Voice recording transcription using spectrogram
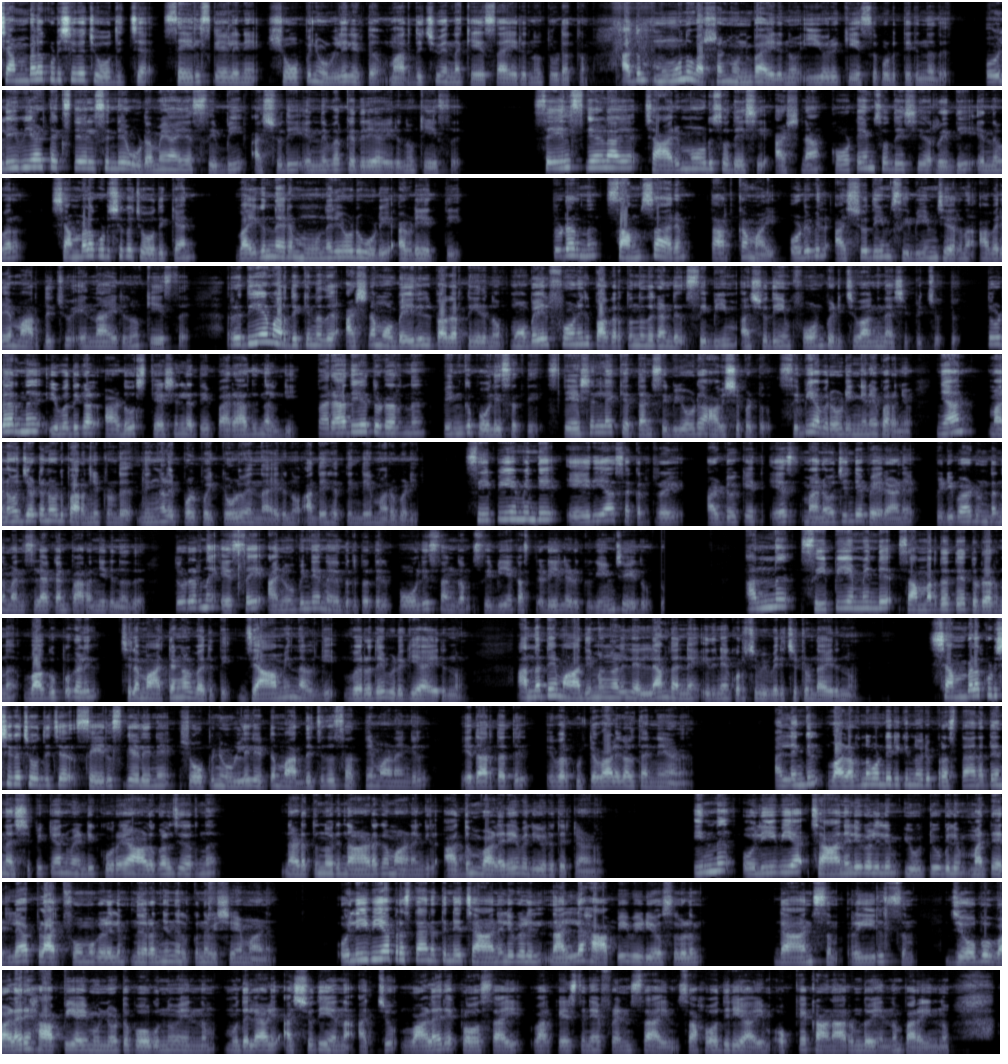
ശമ്പള കുടിശ്ശിക ചോദിച്ച സെയിൽസ് ഗേളിനെ ഷോപ്പിനുള്ളിലിട്ട് മർദ്ദിച്ചു എന്ന കേസായിരുന്നു തുടക്കം. അതും മൂന്ന് വർഷം മുൻപായിരുന്നു ഈ ഒരു കേസ് കൊടുത്തിരുന്നത്. ഒലിവിയ ടെക്സ്റ്റൈൽസിന്റെ ഉടമയായ സിബി അശ്വതി എന്നിവർക്കെതിരെയായിരുന്നു കേസ്. സെയിൽസ് ഗേളായ ചാരുമോട് സ്വദേശി അഷ്ന കോട്ടയം സ്വദേശി റിതി എന്നിവർ ശമ്പള കുടിശ്ശിക ചോദിക്കാൻ വൈകുന്നേരം മൂന്നരയോടുകൂടി അവിടെ എത്തി. തുടർന്ന് സംസാരം തർക്കമായി. ഒടുവിൽ അശ്വതിയും സിബിയും ചേർന്ന് അവരെ മർദ്ദിച്ചു എന്നായിരുന്നു കേസ്. ഋതിയെ മർദ്ദിക്കുന്നത് അഷ്ന മൊബൈലിൽ പകർത്തിയിരുന്നു. മൊബൈൽ ഫോണിൽ പകർത്തുന്നത് കണ്ട് സിബിയും അശ്വതിയും ഫോൺ പിടിച്ചു വാങ്ങി നശിപ്പിച്ചു. തുടർന്ന് യുവതികൾ അടൂർ സ്റ്റേഷനിലെത്തി പരാതി നൽകി. പരാതിയെ തുടർന്ന് പിങ്ക് പോലീസ് എത്തി സ്റ്റേഷനിലേക്ക് എത്താൻ സിബിയോട് ആവശ്യപ്പെട്ടു. സിബി അവരോട് ഇങ്ങനെ പറഞ്ഞു ഞാൻ മനോജേട്ടനോട് പറഞ്ഞിട്ടുണ്ട് നിങ്ങൾ ഇപ്പോൾ പൊയ്ക്കോളൂ എന്നായിരുന്നു അദ്ദേഹത്തിന്റെ മറുപടി. C P area secretary advocate S മനോജിന്റെ പേരാണ് പിടിപാടുണ്ടെന്ന് മനസ്സിലാക്കാൻ പറഞ്ഞിരുന്നത്. തുടർന്ന് എസ് ഐ അനൂപിന്റെ നേതൃത്വത്തിൽ പോലീസ് സംഘം സിബിയെ കസ്റ്റഡിയിലെടുക്കുകയും ചെയ്തു. അന്ന് സി പി എമ്മിന്റെ സമ്മർദ്ദത്തെ തുടർന്ന് വകുപ്പുകളിൽ ചില മാറ്റങ്ങൾ വരുത്തി ജാമ്യം നൽകി വെറുതെ വിടുകയായിരുന്നു. അന്നത്തെ മാധ്യമങ്ങളിലെല്ലാം തന്നെ ഇതിനെക്കുറിച്ച് വിവരിച്ചിട്ടുണ്ടായിരുന്നു. ശമ്പള കുടിശ്ശിക ചോദിച്ച് സെയിൽസ് ഗേളിനെ ഷോപ്പിനുള്ളിലിട്ട് മർദ്ദിച്ചത് സത്യമാണെങ്കിൽ യഥാർത്ഥത്തിൽ ഇവർ കുറ്റവാളികൾ തന്നെയാണ്. അല്ലെങ്കിൽ വളർന്നുകൊണ്ടിരിക്കുന്ന ഒരു പ്രസ്ഥാനത്തെ നശിപ്പിക്കാൻ വേണ്ടി കുറേ ആളുകൾ ചേർന്ന് നടത്തുന്ന ഒരു നാടകമാണെങ്കിൽ അതും വളരെ വലിയൊരു തെറ്റാണ്. ഇന്ന് ഒലീവിയ ചാനലുകളിലും യൂട്യൂബിലും മറ്റെല്ലാ പ്ലാറ്റ്ഫോമുകളിലും നിറഞ്ഞു നിൽക്കുന്ന വിഷയമാണ്. ഒലീവിയ പ്രസ്ഥാനത്തിന്റെ ചാനലുകളിൽ നല്ല ഹാപ്പി വീഡിയോസുകളും ഡാൻസും റീൽസും ജോബ് വളരെ ഹാപ്പിയായി മുന്നോട്ട് പോകുന്നു എന്നും മുതലാളി അശ്വതി എന്ന അച്ചു വളരെ ക്ലോസായി വർക്കേഴ്സിനെ ഫ്രണ്ട്സായും സഹോദരിയായും ഒക്കെ കാണാറുണ്ട് എന്നും പറയുന്നു.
